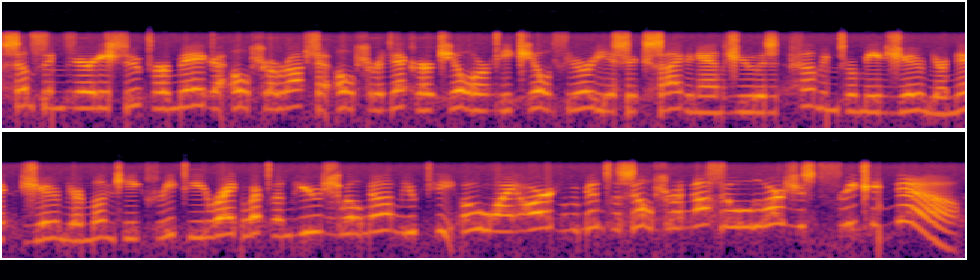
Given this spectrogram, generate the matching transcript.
Something very super mega ultra racha ultra decker kill or be killed furious exciting Andrew is coming to me Junior Nick Junior Monkey Creepy right weapon usual non UP OY hard momentous ultra not the largest freaking now.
